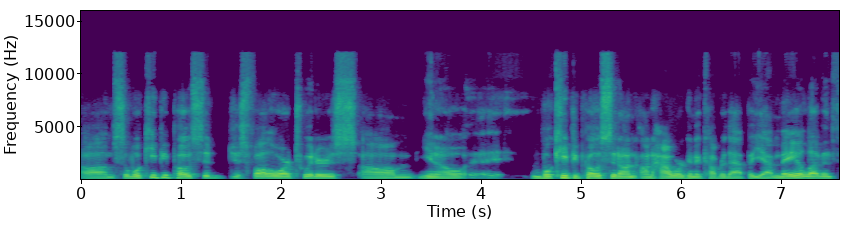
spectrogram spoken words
Um, so we'll keep you posted. Just follow our Twitters. Um, you know, we'll keep you posted on on how we're going to cover that. But yeah, May 11th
